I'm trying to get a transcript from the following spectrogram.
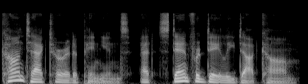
Contact her at opinions at stanforddaily.com.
